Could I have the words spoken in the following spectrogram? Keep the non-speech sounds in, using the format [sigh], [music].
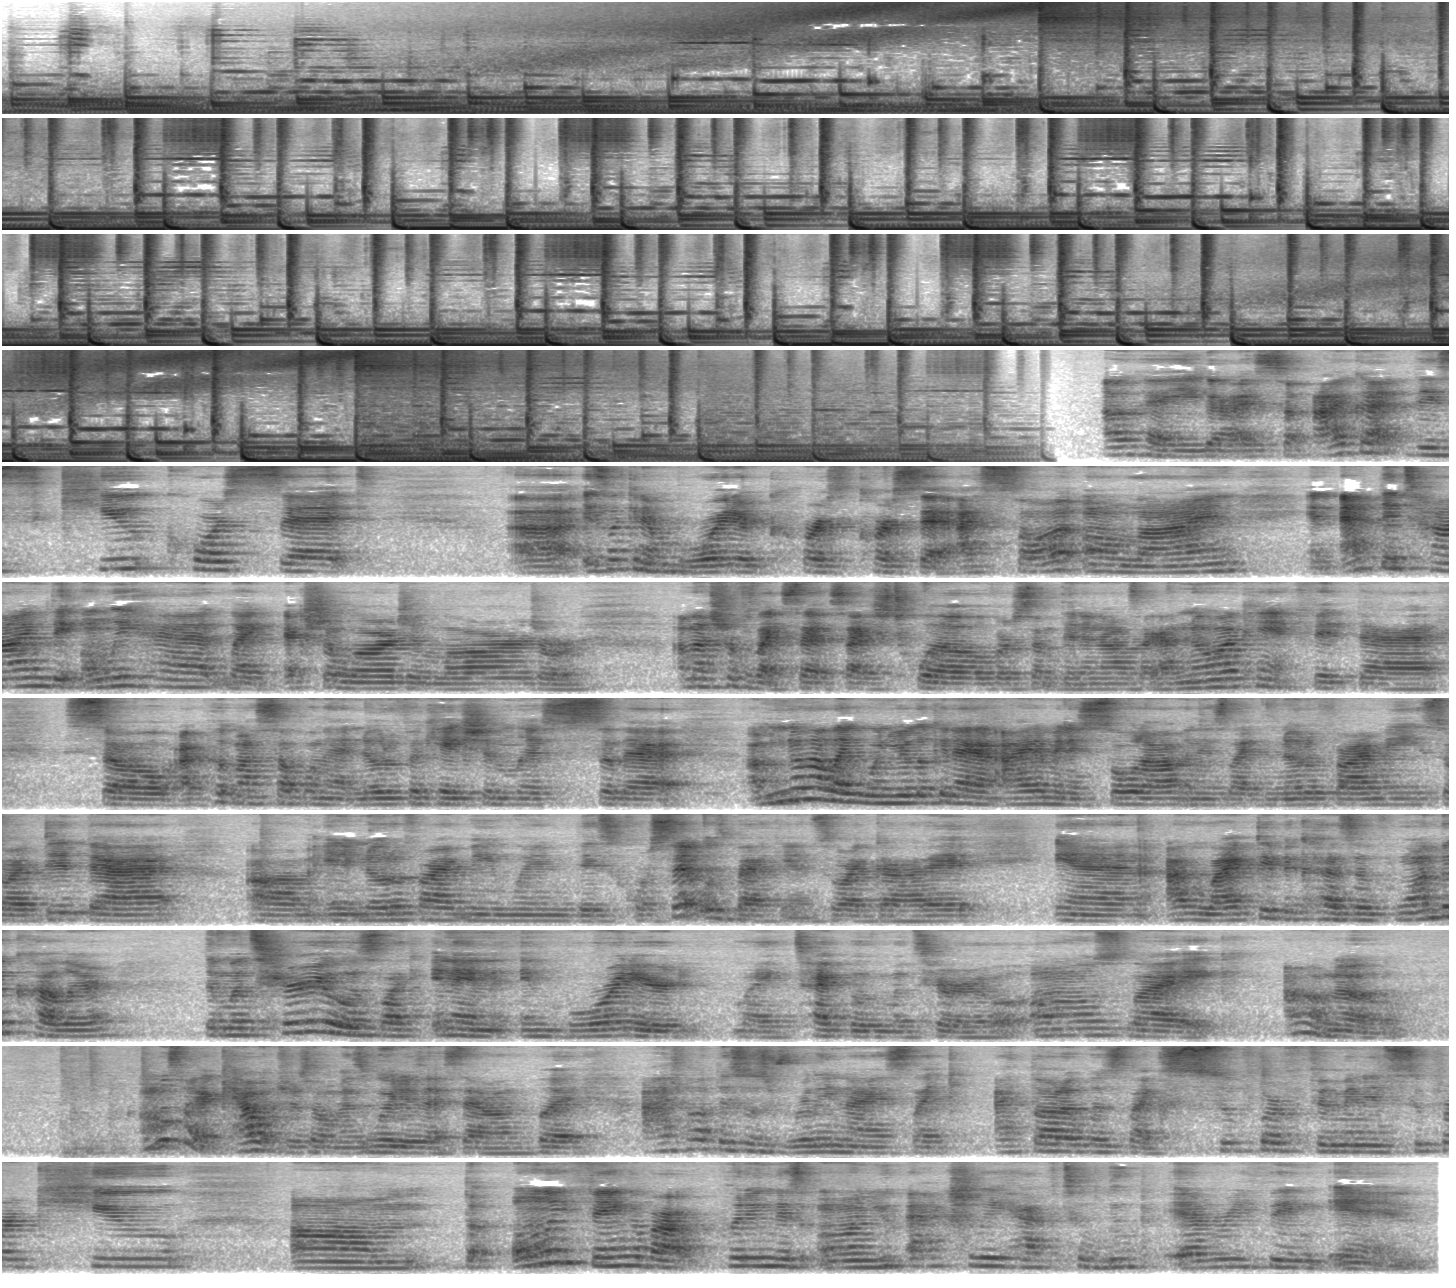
Corset. I saw it online and at the time they only had like extra large and large or I'm not sure if it was like set size 12 or something and I was like I know I can't fit that. So I put myself on that notification list so that um, you know how like when you're looking at an item and it's sold out and it's like notify me? So I did that um, and it notified me when this corset was back in so I got it. And I liked it because of one the color the material is like in an embroidered like type of material. Almost like I don't know. Almost like a couch or something as weird as that sounds but I thought this was really nice. Like I thought it was like super feminine super cute. Um the only thing about putting this on you actually have to loop everything in.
